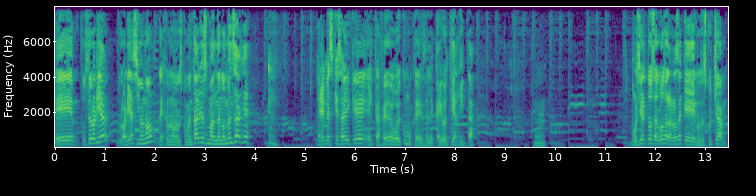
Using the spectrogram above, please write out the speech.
Eh, ¿Usted lo haría? ¿Lo haría sí o no? Déjenlo en los comentarios, mándenos mensaje. Espéreme, es que sabe que el café de hoy como que se le cayó tierrita. Mm. Por cierto, saludos a la raza que nos escucha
